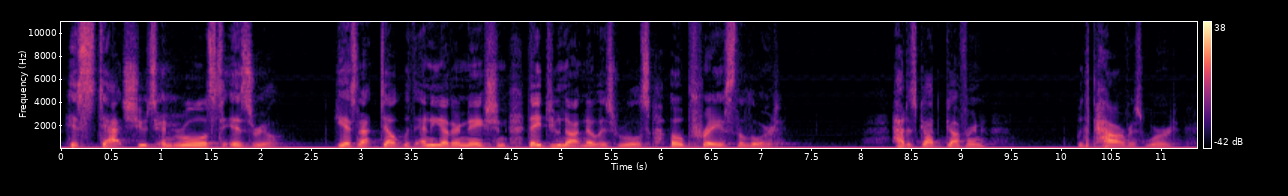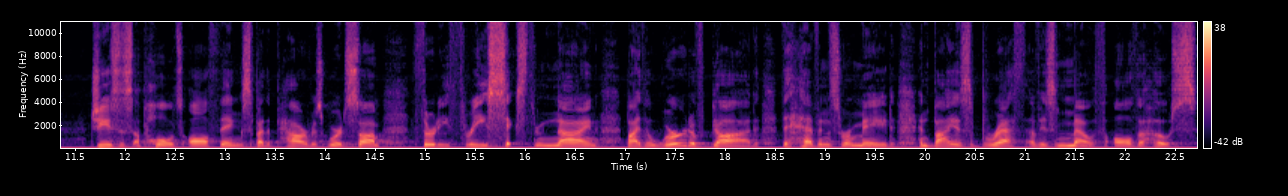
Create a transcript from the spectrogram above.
His statutes and rules to Israel. He has not dealt with any other nation. They do not know his rules. Oh, praise the Lord. How does God govern? With the power of his word. Jesus upholds all things by the power of his word. Psalm 33, 6 through 9. By the word of God the heavens were made, and by his breath of his mouth all the hosts.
